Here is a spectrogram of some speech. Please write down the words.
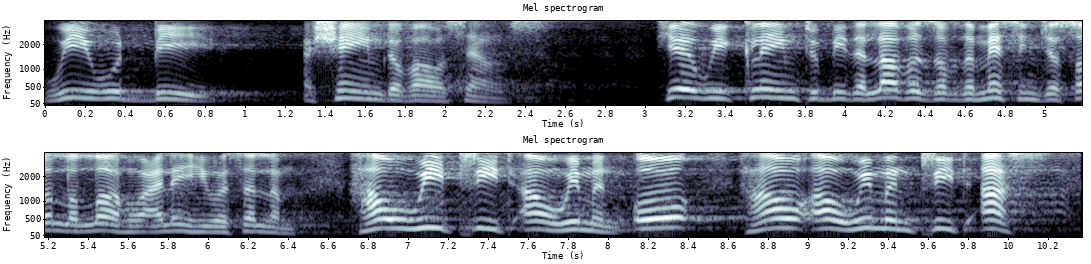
we would be ashamed of ourselves. Here we claim to be the lovers of the Messenger sallallahu alayhi wasallam. How we treat our women or how our women treat us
